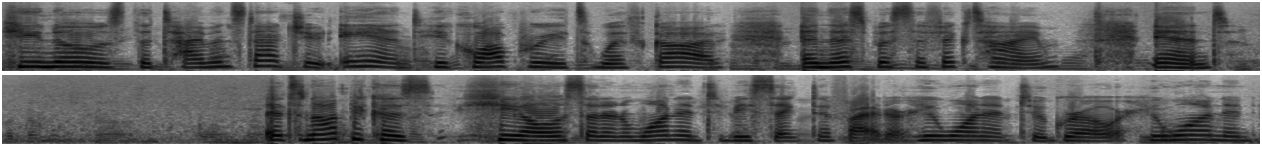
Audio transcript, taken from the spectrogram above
He knows the time and statute and he cooperates with God in this specific time and it's not because he all of a sudden wanted to be sanctified or he wanted to grow or he wanted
